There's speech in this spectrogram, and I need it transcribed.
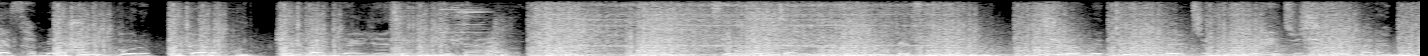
아메리아 섬의 하이퍼루프가 곧 개방될 예정입니다. 생존자 여러분들께서는 실험에 투입될 준비를 해주시길 바랍니다.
